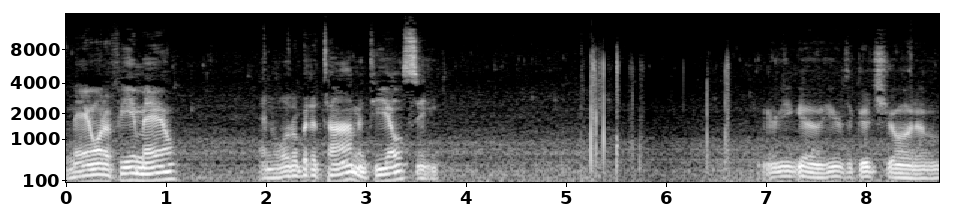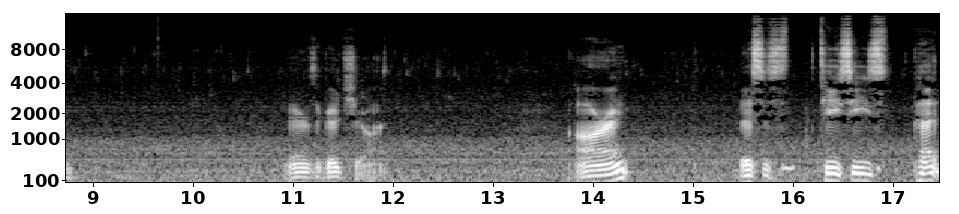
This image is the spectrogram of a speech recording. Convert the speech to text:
Male and a female, and a little bit of time and TLC. There you go. Here's a good shot of him. There's a good shot. Alright. This is TC's Pet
